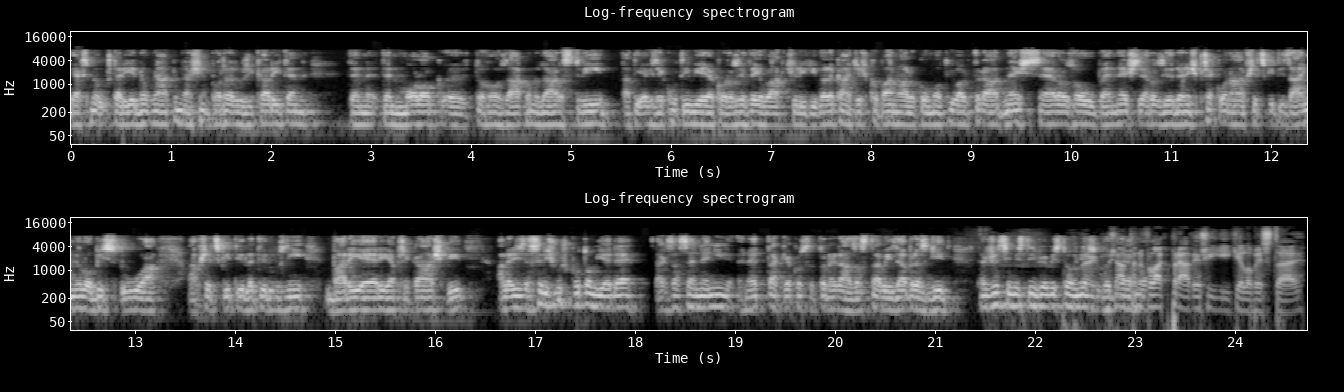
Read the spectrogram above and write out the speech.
jak jsme už tady jednou v nějakém našem pořadu říkali, ten, ten, ten molok eh, toho zákonodárství a ty exekutivy jako rozjetý vlak, čili ty velká těžkopádná lokomotiva, která dnes se rozhoupe, než se rozjede, než překoná všechny ty zájmy lobbystů a, a všechny tyhle ty různé bariéry a překážky ale když zase, když už potom jede, tak zase není hned tak, jako se to nedá zastavit, zabrzdit. Takže si myslím, že by z toho něco Možná ten vlak právě řídí ti lobbysté,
